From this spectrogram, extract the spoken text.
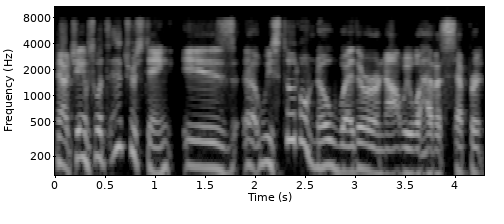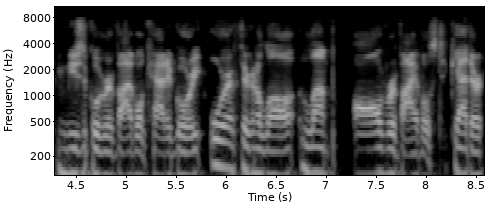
Now, James, what's interesting is uh, we still don't know whether or not we will have a separate musical revival category or if they're going to lump all revivals together.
